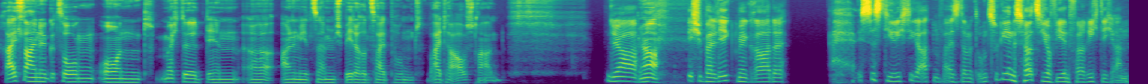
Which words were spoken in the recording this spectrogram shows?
Reißleine gezogen und möchte den äh, Anime zu einem späteren Zeitpunkt weiter ausstrahlen. Ja, ja. ich überlege mir gerade, ist es die richtige Art und Weise, damit umzugehen? Es hört sich auf jeden Fall richtig an.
